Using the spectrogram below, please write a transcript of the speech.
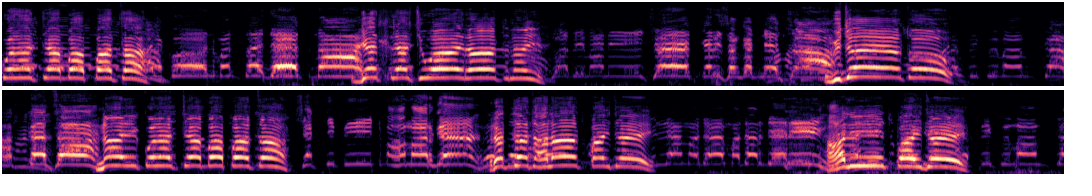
कोणाच्या बापाचा. अरे कोण म्हणतंय देत नाही? घेतल्याशिवाय राहत नाही. स्वाभिमानी शेतकरी संघटनेचा. विजय असो पीक हक्काचा. नाही कोणाच्या बापाचा. शक्तीपीठ महामार्ग. रद्द झालाच पाहिजे. जिल्ह्यामध्ये मदर डेअरी. आलीच पाहिजे. पीक विमा आमच्या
